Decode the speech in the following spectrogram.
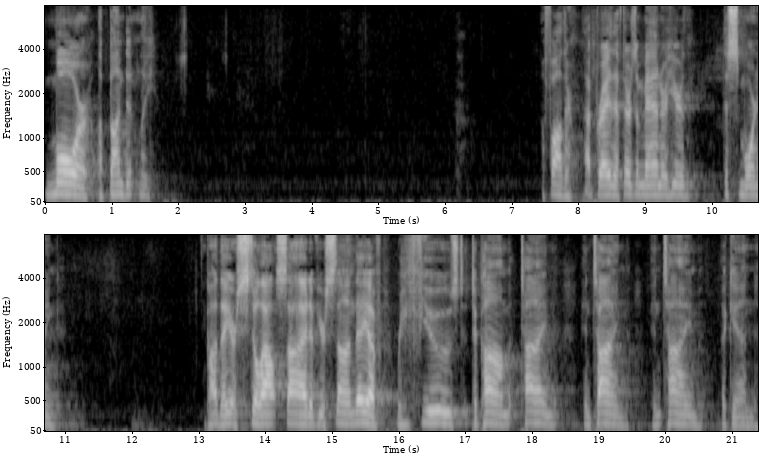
more abundantly. Oh, Father, I pray that if there's a man or here this morning God, they are still outside of your Son. They have refused to come time and time and time again.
